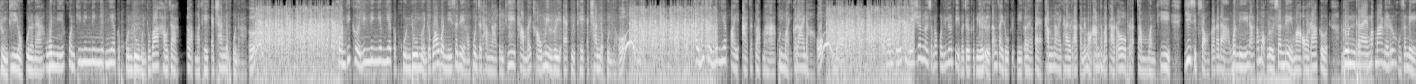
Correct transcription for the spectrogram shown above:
ถึงทีของคุณแล้วนะ วันนี้คนที่นิ่งๆ เงียบๆ กับคุณดูเหมือนกับว่าเขาจะกลับมาเทคแอคชั่นกับคุณนะคะเออคนที่เคยนิ่งๆ เงียบๆ กับคุณดูเหมือนกับว่าวันนี้เสน่ห์ของคุณจะทำงานเต็มที่ทำให้เขามีรีแอคหรือเทคแอคชั่นกับคุณค่ะโอ้ คนที่เคยเงียบๆไปอาจจะกลับมาหาคุณใหม่ก็ได้นะโอ้ยดอก congratulation เลยสำหรับคนที่เลื่อนฟีดมาเจอคลิปนี้หรือตั้งใจดูคลิปนี้ก็แล้วแต่ทำนายทายรักกับแม่หมออ้ำธรรมทาโร่ประจำวันที่ 22 กรกฎาคมวันนี้นะต้องบอกเลยเสน่ห์มาออร่าเกิด รุนแรงมากๆในเรื่องของเสน่ห์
